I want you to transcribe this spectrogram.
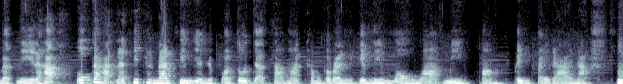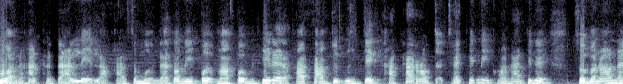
แบบนี้นะคะ โอกาสนะที่ทางด้านทีมเยือนอย่างปอโต้จะสามารถทำกำไรในเกมนี้มองว่ามีความเป็นไปได้นะ ส่วนนะคะทางด้านเลทราคาเสมอนะตอนนี้เปิดมาเปิดมาที่เรทราคา 3.17 ค่ะ ถ้าเราจะใช้เทคนิคของด้านที่เรทส่วนบนนอกใน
